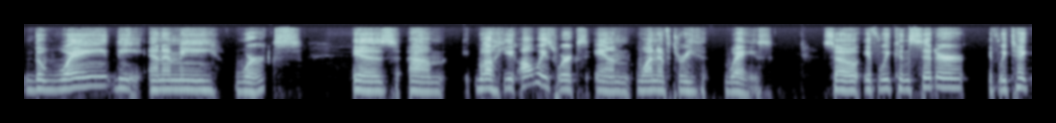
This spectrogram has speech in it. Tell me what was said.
the way the enemy works is, um, well, he always works in one of three ways. So, if we consider, if we take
